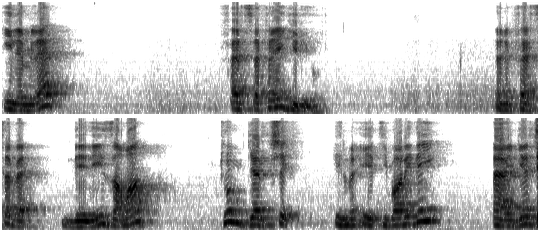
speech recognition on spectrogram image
ilimler felsefeye giriyor. Yani felsefe dediği zaman tüm gerçek ilme itibari değil, e, gerçek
